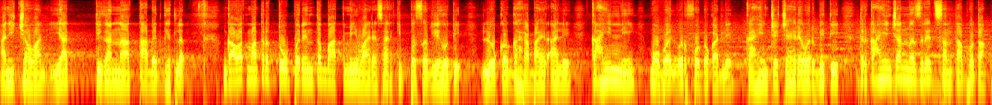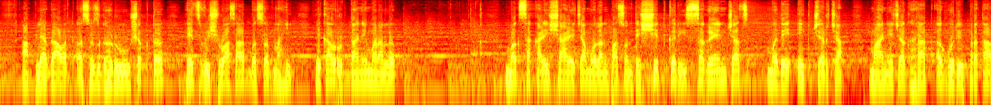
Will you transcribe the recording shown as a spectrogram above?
आणि चव्हाण या तिघांना ताब्यात घेतलं. गावात मात्र तोपर्यंत बातमी वाऱ्यासारखी पसरली होती. लोक घराबाहेर आले. काहींनी मोबाईलवर फोटो काढले. काहींच्या चेहऱ्यावर भीती तर काहींच्या नजरेत संताप होता. आपल्या गावात असंच घडू शकतं हेच विश्वासात बसत नाही एका वृद्धाने म्हणालं. मग सकाळी शाळेच्या मुलांपासून ते शेतकरी सगळ्यांच्याच मध्ये एक चर्चा. मानेच्या घरात अगोरी प्रथा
